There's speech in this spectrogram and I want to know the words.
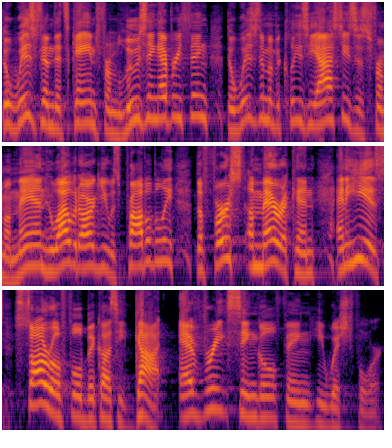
the wisdom that's gained from losing everything. The wisdom of Ecclesiastes is from a man who I would argue was probably the first American, and he is sorrowful because he got every single thing he wished for.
